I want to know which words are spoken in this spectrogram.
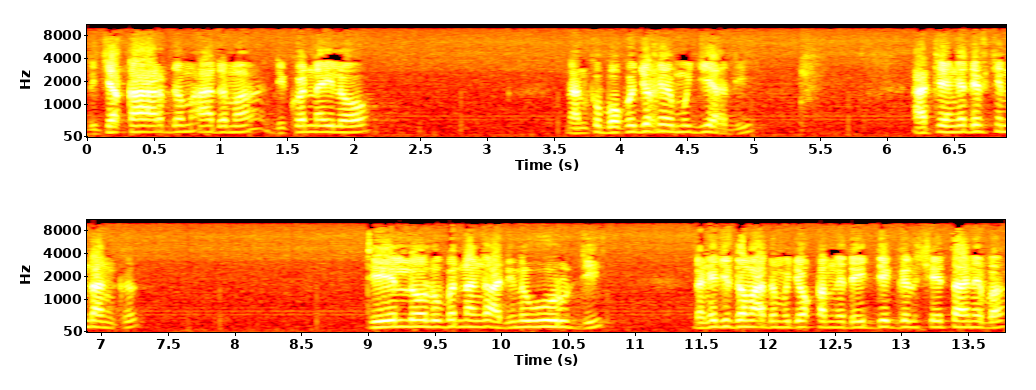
di ca xaar doomu aadama di ko nayloo naan ko boo ko joxee mu jeex di attee nga def ci ndànk téel loolu ba nanga àddina wóorut di da nga gis doomu aadama joo xam ne day déggal seytaane ba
